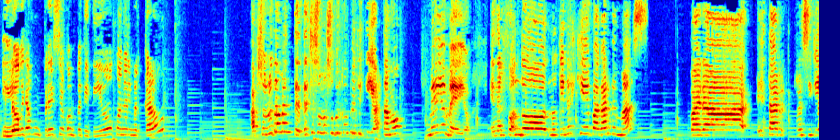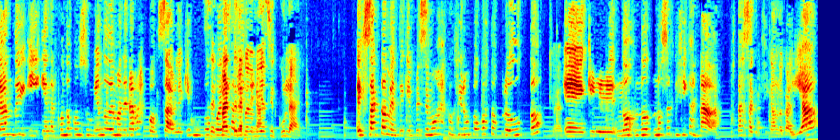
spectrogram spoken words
¿Y logras un precio competitivo con el mercado? Absolutamente, de hecho somos súper competitivas, estamos medio medio. En el fondo no tienes que pagar de más para estar reciclando y, en el fondo consumiendo de manera responsable, que es un poco... Ser parte de la economía circular. Exactamente, que empecemos a escoger un poco estos productos eh, que no, no, no sacrificas nada, no estás sacrificando calidad,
